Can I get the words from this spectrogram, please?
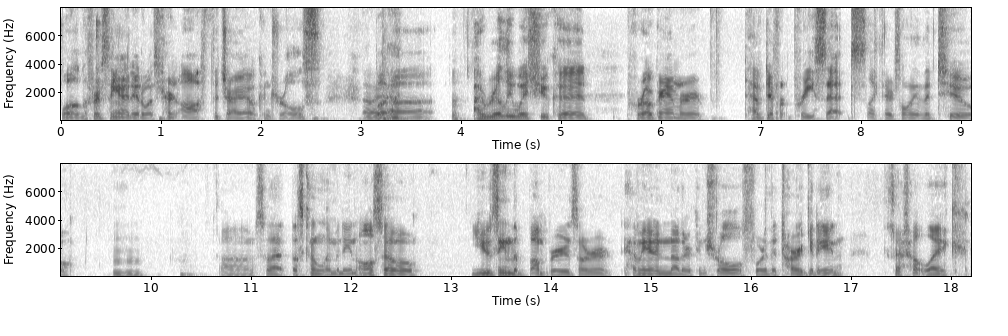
Well, the first thing I did was turn off the gyro controls. Oh, but yeah. uh, I really wish you could program or have different presets. Like there's only the 2 hmm um, so that that's kind of limiting. Also, using the bumpers or having another control for the targeting, because I felt like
